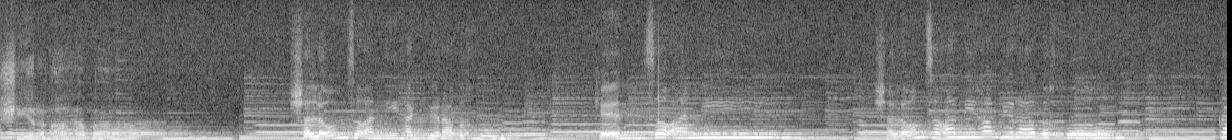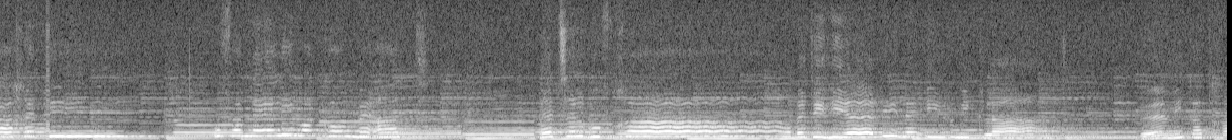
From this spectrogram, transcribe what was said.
שיר אהבה. שלום זו אני הגבירה בחום, כן זו אני. שלום זו אני הגבירה בחום, קח אתי ופנה לי מקום מעט אצל גופך. ותהיה לי לעיר מקלט במיטתך.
